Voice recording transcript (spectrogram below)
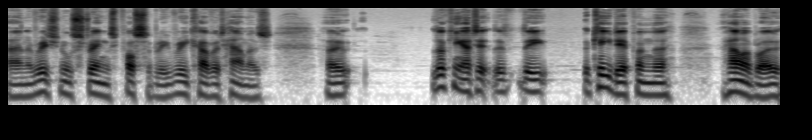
and original strings possibly recovered hammers so looking at it the the, the key dip and the hammer blow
